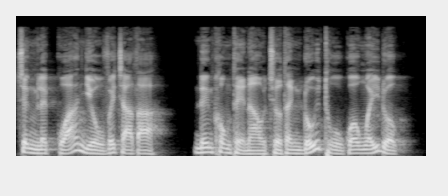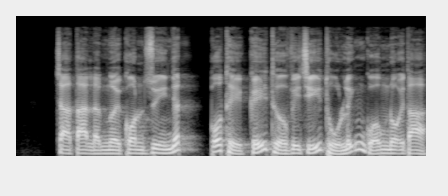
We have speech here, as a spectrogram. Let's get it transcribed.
chênh lệch quá nhiều với cha ta, nên không thể nào trở thành đối thủ của ông ấy được. Cha ta là người con duy nhất có thể kế thừa vị trí thủ lĩnh của ông nội ta.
